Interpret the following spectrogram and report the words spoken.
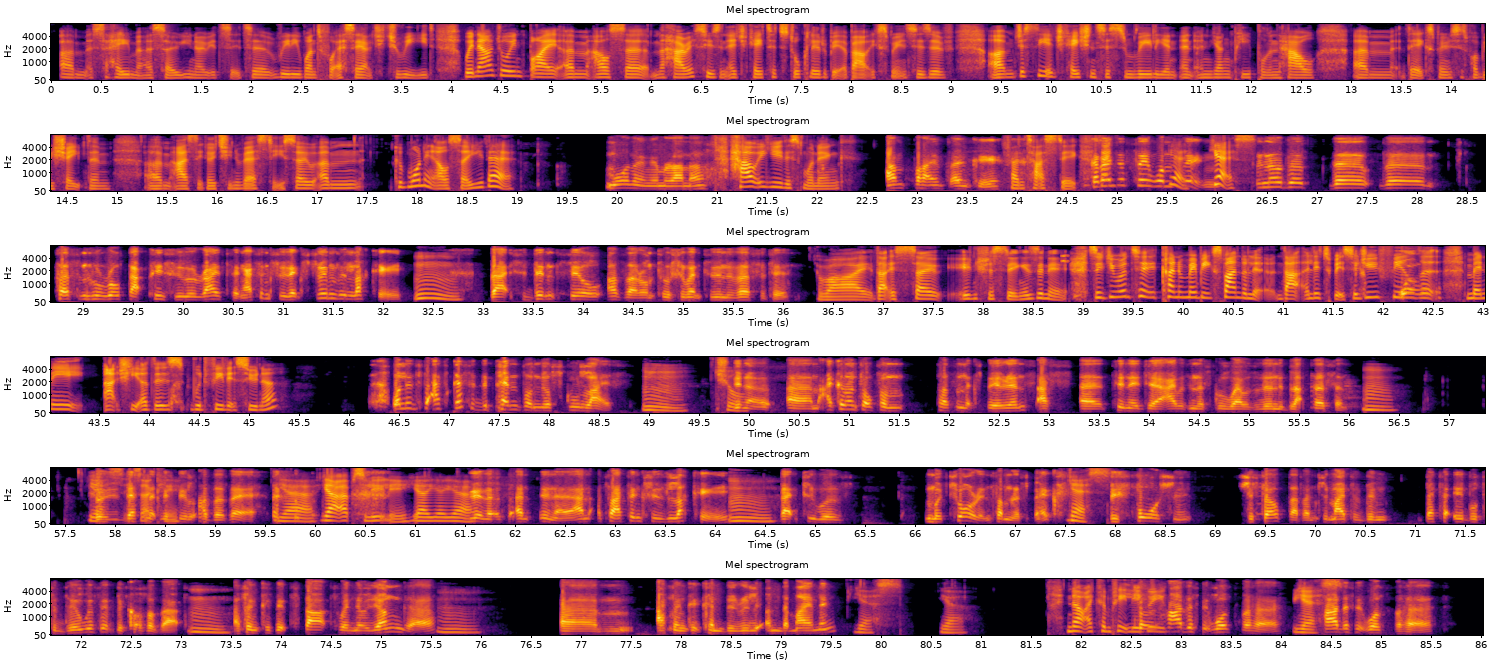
um, Suhaiymah. So you know, it's it's a really wonderful essay actually to read. We're now joined by um, Ailsa Harris, who's an educator, to talk a little bit about experiences of um, just the education system, really, and, and, and young people, and how um, their experiences probably shape them um, as they go to university. So, um, good morning, Ailsa. Are you there? Morning, Imrana. How are you this morning? I'm fine, thank you. Fantastic. Can so, I just say one yeah, thing? Yes. You know the the the person who wrote that piece you were writing. I think she's extremely lucky mm. that she didn't feel other until she went to university. Right, that is so interesting, isn't it? So, do you want to kind of maybe expand on that a little bit? So, do you feel well, that many actually others would feel it sooner? Well, I guess it depends on your school life. Mm, sure. You know, um, I can only talk from personal experience. As a teenager, I was in a school where I was the only black person. Mm. Yes, so you definitely exactly. feel other there. yeah, yeah, absolutely. Yeah, yeah, yeah. you know, and you know, and so I think she's lucky mm. that she was mature in some respects. Yes. Before she she felt that, and she might have been better able to deal with it because of that. Mm. I think if it starts when you're younger, Mm. um, I think it can be really undermining. Yes. Yeah. No, I completely So agree. hard as it was for her, Yes. hard as it was for her,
